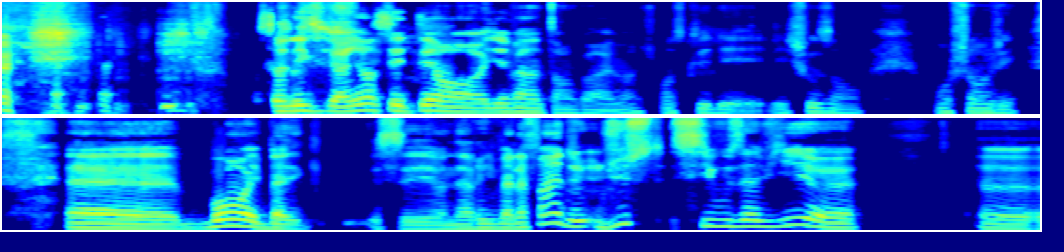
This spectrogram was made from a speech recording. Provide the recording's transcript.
Son expérience était en, il y a 20 ans quand même. Hein. Je pense que les, les choses ont, ont changé. Euh, bon, et ben, on arrive à la fin. Juste si vous aviez euh, euh,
